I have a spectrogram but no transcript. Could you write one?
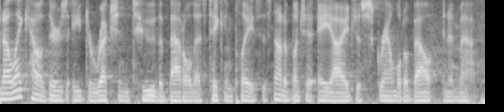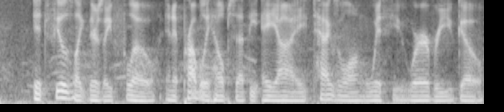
and I like how there's a direction to the battle that's taking place. It's not a bunch of AI just scrambled about in a map. It feels like there's a flow, and it probably helps that the AI tags along with you wherever you go.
